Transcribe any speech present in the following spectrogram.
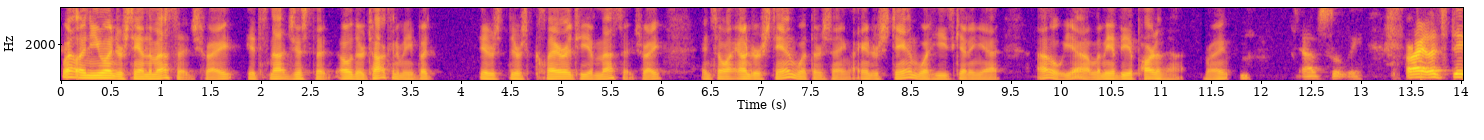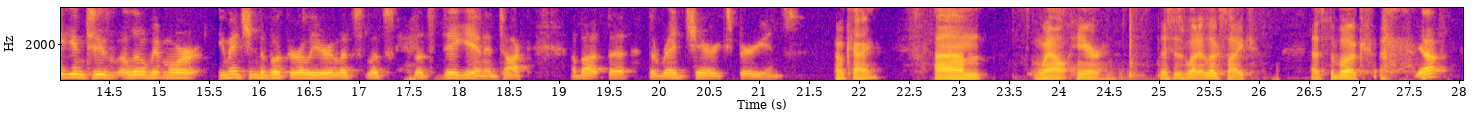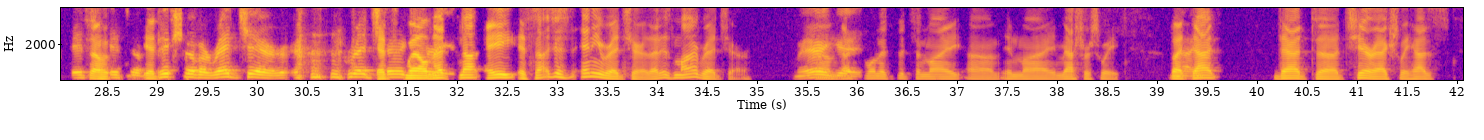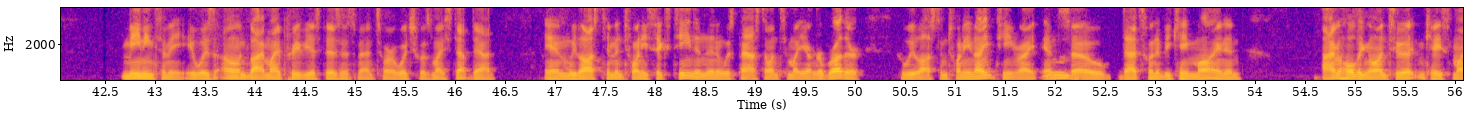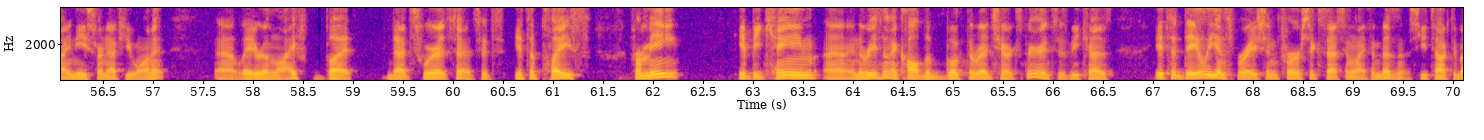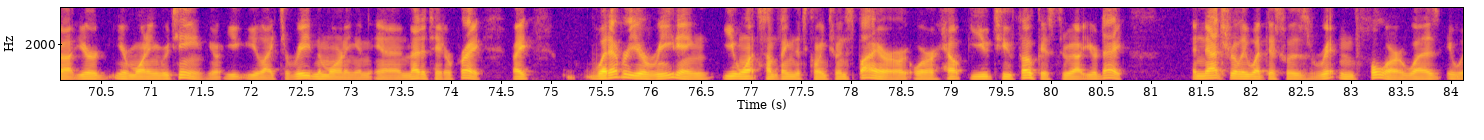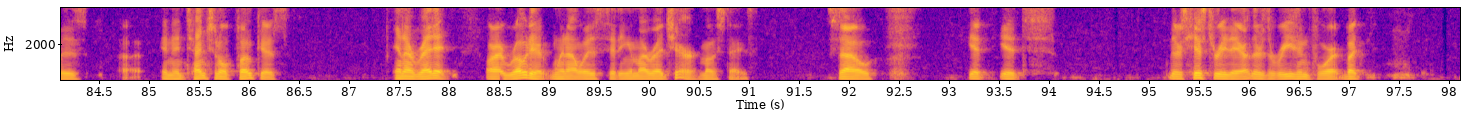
Well, and you understand the message, right? It's not just that oh they're talking to me, but there's there's clarity of message, right? And so I understand what they're saying. I understand what he's getting at. Oh yeah, let me be a part of that, right? Absolutely. All right, let's dig into a little bit more. You mentioned the book earlier. Let's let's let's dig in and talk. About the the red chair experience. Okay. Um, well, here, this is what it looks like. That's the book. Yep. It's So it's a it's- picture of a red chair. red chair. It's well, that's not a. It's not just any red chair. That is my red chair. very Um, good. That's one that sits in my um, in my master suite. But Nice. that that uh, chair actually has meaning to me. It was owned by my previous business mentor, which was my stepdad, and we lost him in 2016, and then it was passed on to my younger brother, who we lost in 2019. Right, and Mm. so that's when it became mine, and I'm holding on to it in case my niece or nephew want it uh, later in life. But that's where it sits. It's it's a place for me it became uh, and the reason i called the book the red chair experience is because it's a daily inspiration for success in life and business you talked about your your morning routine you, you, you like to read in the morning and, and meditate or pray right whatever you're reading you want something that's going to inspire or, or help you to focus throughout your day. And that's really what this was written for was it was uh, an intentional focus. And i read it or i wrote it when i was sitting in my red chair most days. So it it's there's history there there's a reason for it but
